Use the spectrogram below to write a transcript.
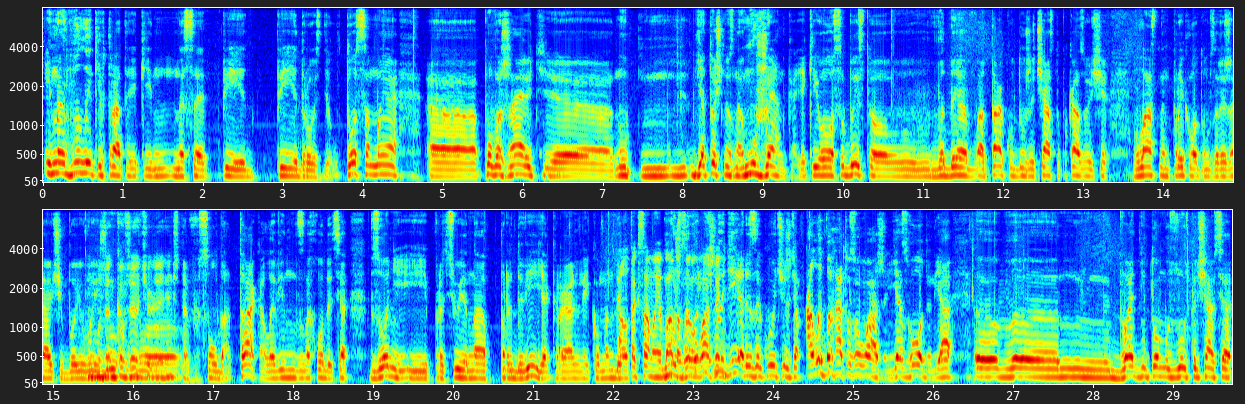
і на великі втрати, які несе під. Підрозділ то саме е, поважають. Е, ну я точно знаю Муженка, який особисто веде в атаку дуже часто, показуючи власним прикладом, заряджаючи бойовий Ну, Муженко дух вже в- очолює Генштаб. в солдат. Так, але він знаходиться в зоні і працює на передовій як реальний командир. але так само є багато Можливо, зауважень. іноді ризикуючи життям, але багато зауважень. Я згоден. Я е, в, е, два дні тому зустрічався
